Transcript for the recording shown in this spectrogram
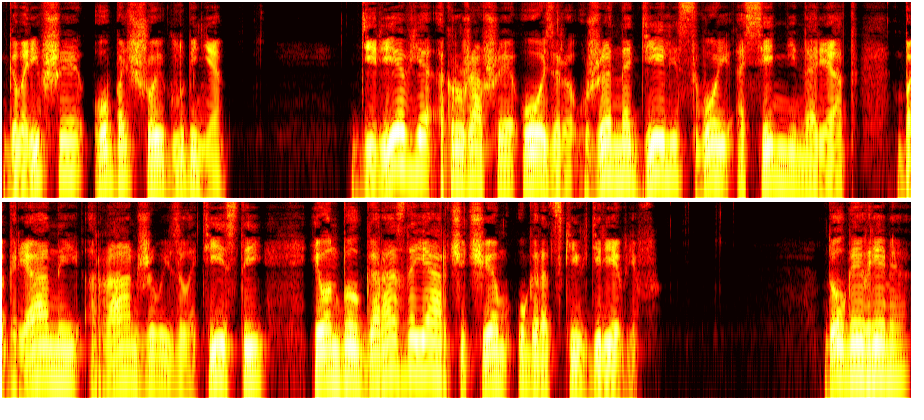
говорившие о большой глубине. Деревья, окружавшие озеро, уже надели свой осенний наряд, багряный, оранжевый, золотистый, и он был гораздо ярче, чем у городских деревьев. Долгое время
